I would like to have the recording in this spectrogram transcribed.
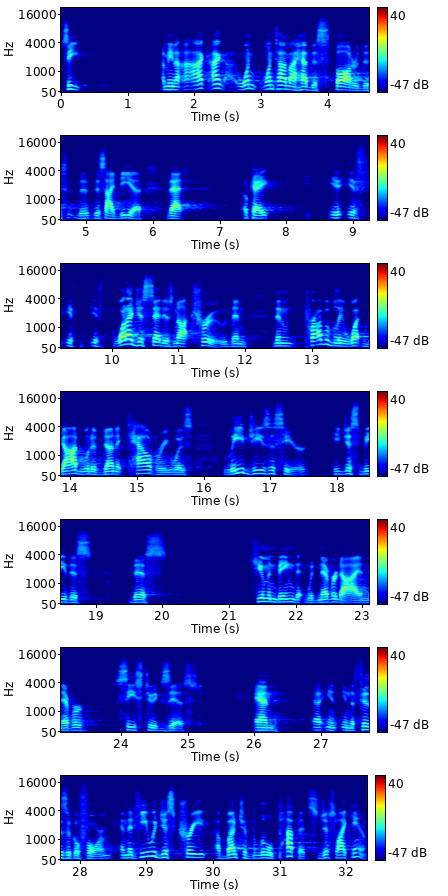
See, I mean, I, I, one, one time I had this thought or this, this idea that, okay, if, if, if what I just said is not true, then then probably what God would have done at Calvary was leave Jesus here. He'd just be this, this human being that would never die and never cease to exist, and uh, in, in the physical form, and that he would just create a bunch of little puppets just like him.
